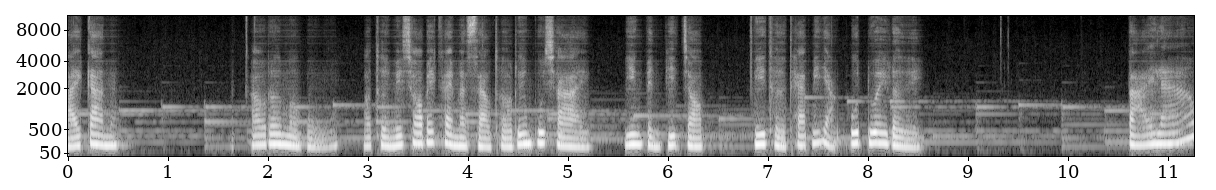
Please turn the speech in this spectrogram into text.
ร้ายกันเข้าเริ่มโมโหเพราะเธอไม่ชอบให้ใครมาแซวเธอเรื่องผู้ชาย ยิ่งเป็นพี่จ๊อบนี่เธอแทบไม่อยากพูดด้วยเลย ตายแล้ว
